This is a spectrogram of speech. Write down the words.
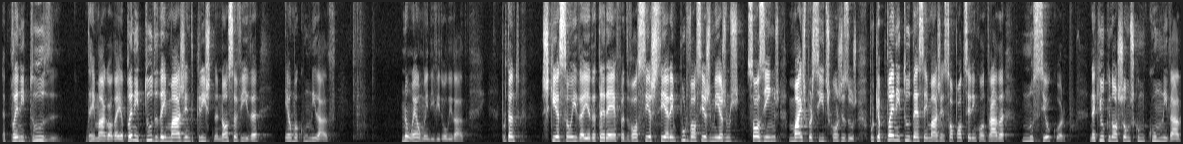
A plenitude da Imago Dei, a plenitude da imagem de Cristo na nossa vida é uma comunidade. Não é uma individualidade. Portanto, esqueçam a ideia da tarefa de vocês serem por vocês mesmos, sozinhos, mais parecidos com Jesus. Porque a plenitude dessa imagem só pode ser encontrada no seu corpo, naquilo que nós somos como comunidade.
